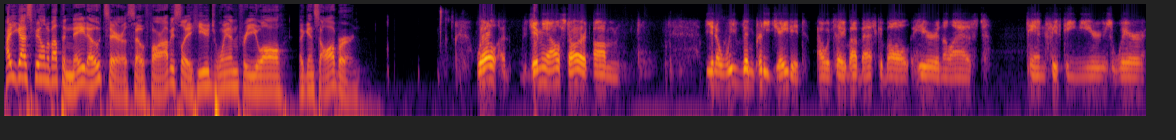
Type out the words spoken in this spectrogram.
How are you guys feeling about the Nate Oats era so far? Obviously, a huge win for you all against Auburn. Well, Jimmy, I'll start. Um, you know, we've been pretty jaded, I would say, about basketball here in the last 10, 15 years where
